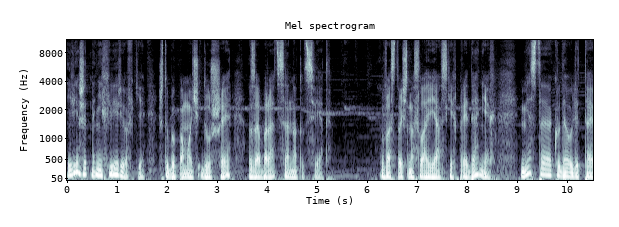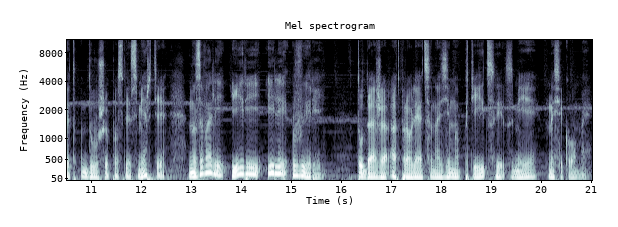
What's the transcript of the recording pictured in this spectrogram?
и вешать на них веревки, чтобы помочь душе забраться на тот свет. В восточнославянских преданиях место, куда улетают души после смерти, называли Ирией или Вырей. Туда же отправляются на зиму птицы, змеи, насекомые.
